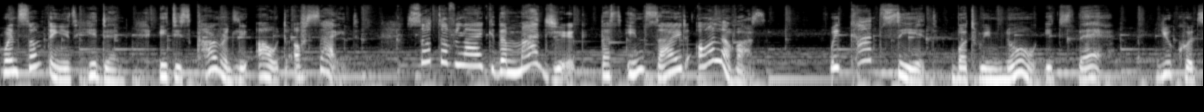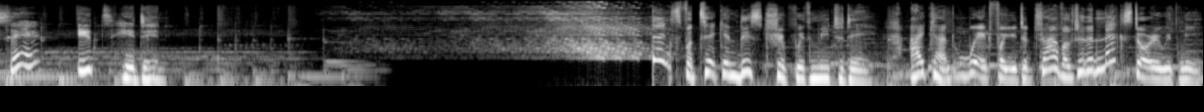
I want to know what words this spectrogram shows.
When something is hidden, it is currently out of sight. Sort of like the magic that's inside all of us. We can't see it, but we know it's there. You could say it's hidden. Thanks for taking this trip with me today. I can't wait for you to travel to the next story with me.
